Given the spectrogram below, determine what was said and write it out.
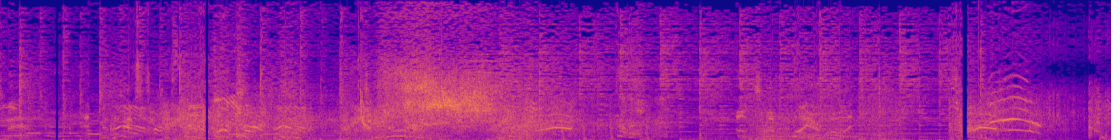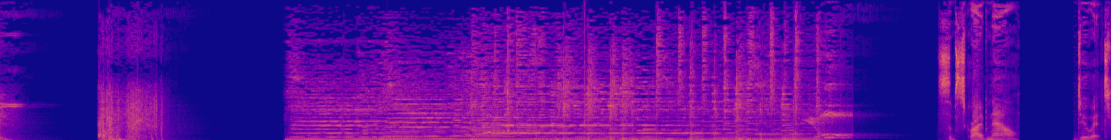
The? That's the best you can do? Subscribe now. Do it.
